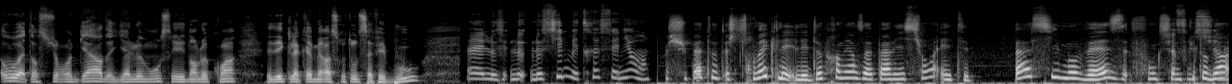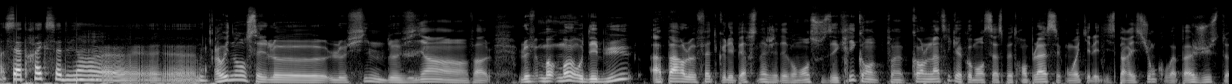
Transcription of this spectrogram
oh attention regarde il y a le monstre il est dans le coin et dès que la caméra se retourne ça fait boue eh, le, le, film est très feignant hein. je suis pas tout je trouvais que les, les deux premières apparitions étaient pas si mauvaise, fonctionne, plutôt bien. C'est après que ça devient. Mm-hmm. Euh, ah oui, non, c'est le, le film devient. Enfin, le, moi, au début, à part le fait que les personnages étaient vraiment sous-écrits, quand, quand l'intrigue a commencé à se mettre en place et qu'on voit qu'il y a des disparitions, qu'on va pas juste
